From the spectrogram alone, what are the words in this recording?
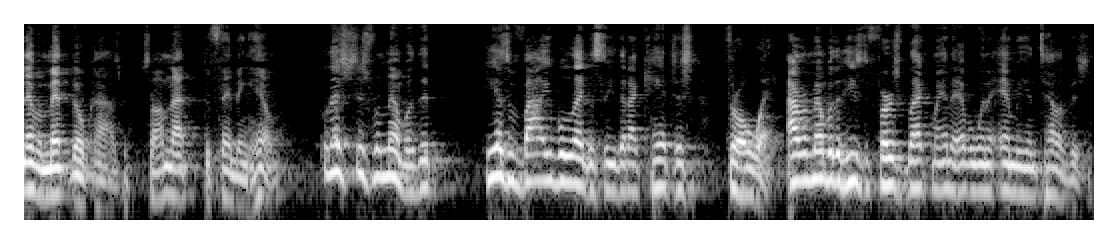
Never met Bill Cosby, so I'm not defending him. But let's just remember that he has a valuable legacy that I can't just throw away. I remember that he's the first black man to ever win an Emmy in television.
